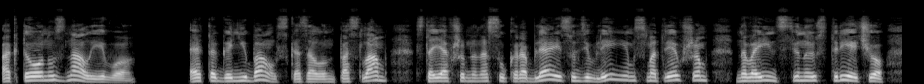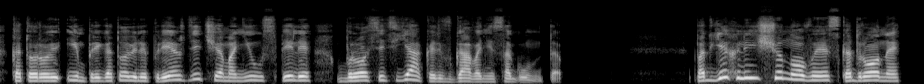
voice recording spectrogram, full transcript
А кто он узнал его? «Это Ганнибал», — сказал он послам, стоявшим на носу корабля и с удивлением смотревшим на воинственную встречу, которую им приготовили прежде, чем они успели бросить якорь в гавани Сагунта. Подъехали еще новые эскадроны,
